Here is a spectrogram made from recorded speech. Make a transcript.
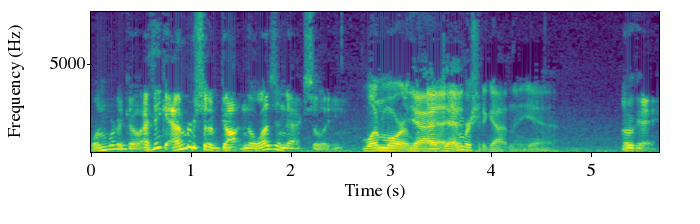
one more to go. I think Ember should have gotten the legend actually. One more. Yeah, uh. Ember should have gotten it. Yeah. Okay,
